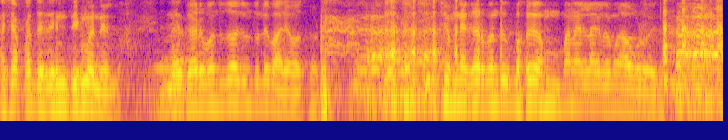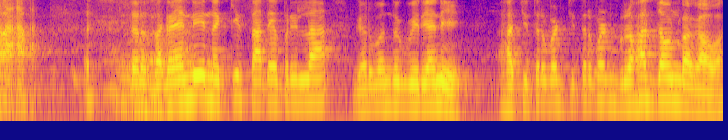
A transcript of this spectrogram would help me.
अशा पद्धतीने ती म्हणेल. न- घर बंदूक जाऊ देऊन तुला भारी आवाज काढतो चिमण्या घर बंदूक बघ म्हणायला लागलं मग अवघड व्हायचं तर सगळ्यांनी नक्कीच सात एप्रिलला घरबंदूक बिर्याणी हा चित्रपट चित्रपट गृहात जाऊन बघावा.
